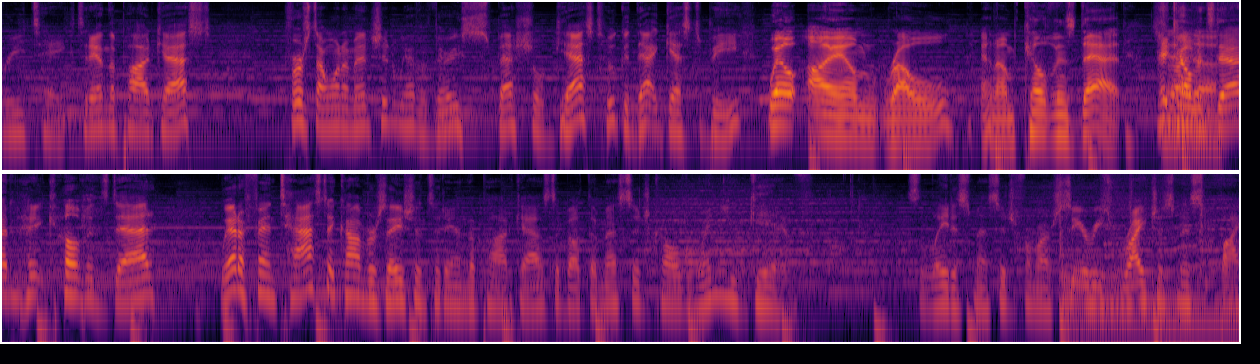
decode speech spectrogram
Retake. Today on the podcast, first I want to mention we have a very special guest. Who could that guest be? Well, I am Raul, and I'm Kelvin's dad. Hey, So, Kelvin's uh, dad. Hey, Kelvin's dad. We had a fantastic conversation today on the podcast about the message called When You Give. It's the latest message from our series, Righteousness by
